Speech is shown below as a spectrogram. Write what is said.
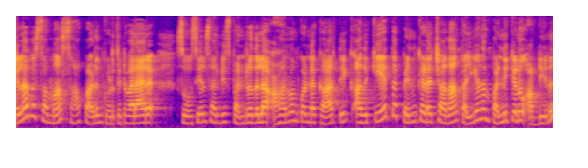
இலவசமாக சாப்பாடும் கொடுத்துட்டு வராரு. சோசியல் சர்வீஸ் பண்ணுறதுல ஆர்வம் கொண்ட கார்த்திக் அதுக்கேற்ற பெண் கிடைச்சாதான் கல்யாணம் பண்ணிக்கணும் அப்படின்னு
